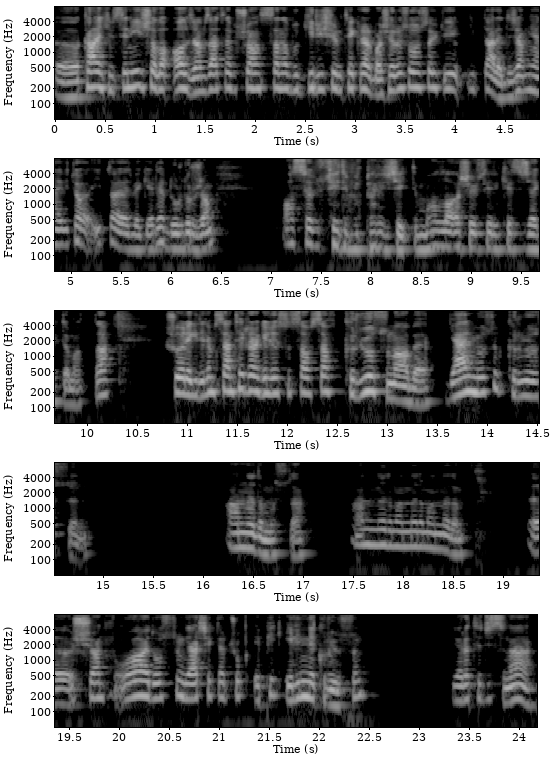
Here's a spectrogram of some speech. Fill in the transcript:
Ee, kankim seni inşallah alacağım. Zaten şu an sana bu girişim tekrar başarısız olursa iptal edeceğim. Yani video iptal etmek yerine durduracağım. Aşağı düşseydim iptal edecektim. Vallahi aşağı düşseydim kesecektim hatta. Şöyle gidelim. Sen tekrar geliyorsun saf saf kırıyorsun abi. Gelmiyorsun kırıyorsun. Anladım usta. Anladım anladım anladım. Ee, şu an vay dostum gerçekten çok epik elinle kırıyorsun. Yaratıcısın ha.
